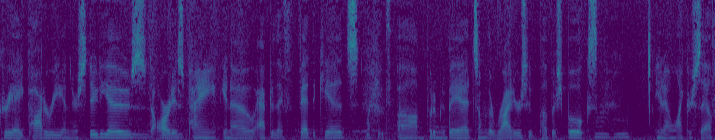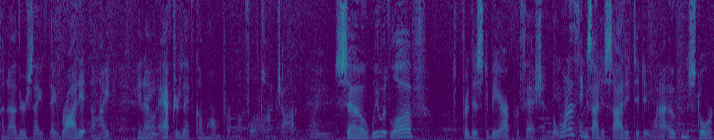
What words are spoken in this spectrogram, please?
create pottery in their studios. The artists paint. You know, after they've fed the kids, Right. um, put them to bed. Some of the writers who publish books, Mm-hmm. you know, like yourself and others, they, they write at night, you know, Right. after they've come home from a full time job. Right. So we would love for this to be our profession. But one of the things I decided to do when I opened the store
